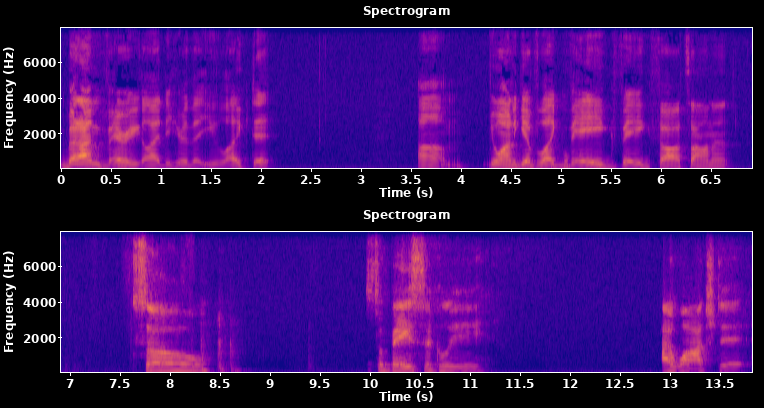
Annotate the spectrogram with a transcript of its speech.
but I'm very glad to hear that you liked it. Um, you want to give like vague, vague thoughts on it? So, so basically, I watched it,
